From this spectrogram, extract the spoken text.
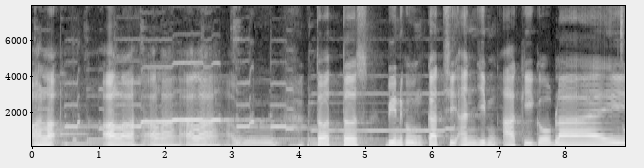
Allah Allah Allah Allah. Uh, totos bin rungkat si anjing aki goblay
